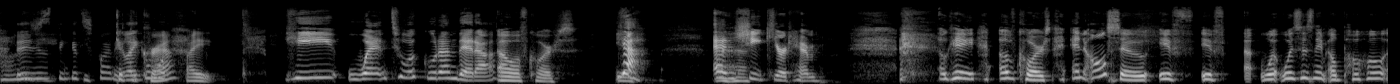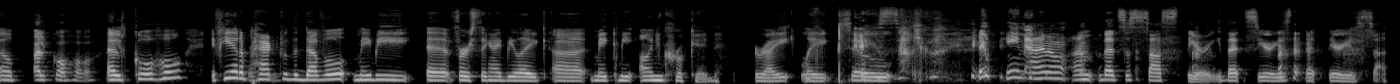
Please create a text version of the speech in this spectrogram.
I just think it's funny. Like, crap. I he went to a curandera, oh, of course. yeah, and Uh-huh. she cured him. Okay, of course. And also, if if uh, what was his name? El Pojo, El El cojo. El Cojo. If he had a Mm-hmm. pact with the devil, maybe uh, first thing I'd be like, uh, make me uncrooked, right? Like so. Exactly. I mean, I don't. Um, that's a sus theory. That serious. That theory is sus.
